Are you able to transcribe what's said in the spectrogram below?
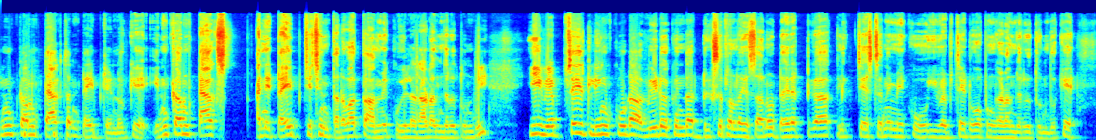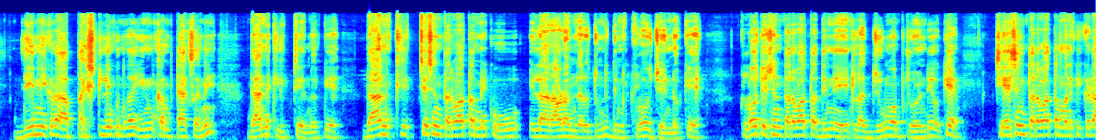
ఇన్కమ్ ట్యాక్స్ అని టైప్ చేయండి ఓకే? ఇన్కమ్ ట్యాక్స్ అని టైప్ చేసిన తర్వాత మీకు ఇలా రావడం జరుగుతుంది. ఈ వెబ్సైట్ లింక్ కూడా వీడియో కింద డిస్క్రిప్షన్లో ఇస్తాను. డైరెక్ట్గా క్లిక్ చేస్తేనే మీకు ఈ వెబ్సైట్ ఓపెన్ కావడం జరుగుతుంది ఓకే? దీన్ని ఇక్కడ ఫస్ట్ లింక్ ఉంది ఇన్కమ్ ట్యాక్స్ అని దాన్ని క్లిక్ చేయండి ఓకే? దాన్ని క్లిక్ చేసిన తర్వాత మీకు ఇలా రావడం జరుగుతుంది దీన్ని క్లోజ్ చేయండి ఓకే? క్లోజ్ చేసిన తర్వాత దీన్ని ఇట్లా జూమ్ అప్ చూడండి ఓకే? చేసిన తర్వాత మనకి ఇక్కడ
